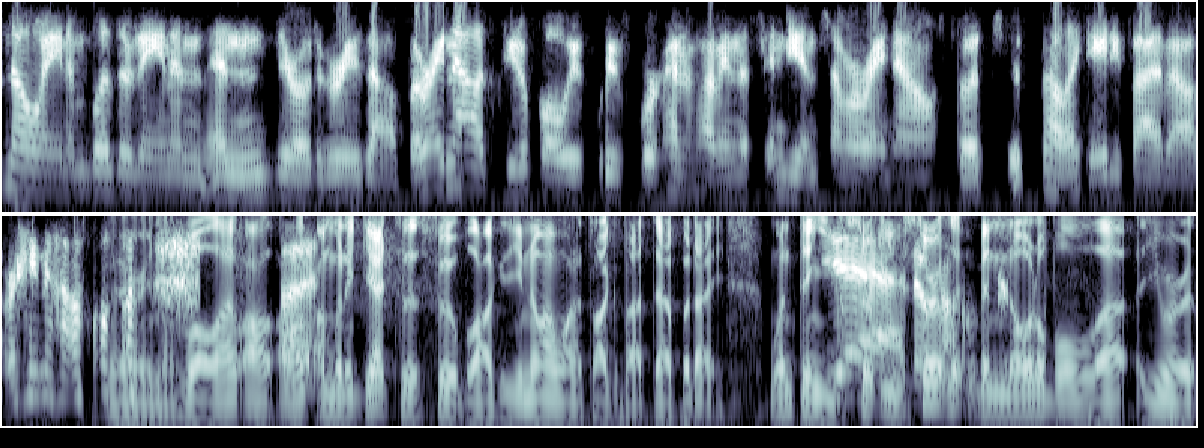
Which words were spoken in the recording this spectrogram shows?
snowing and blizzarding and, and zero degrees out. But right now it's beautiful. We've, we've we're kind of having this Indian summer right now, so it's it's about like 85 out right now. Very nice. Well, I, I'll, I'll, But- I'm going to get to this food blog because you know I want to talk about that. But I, one thing you've, cer- you've no certainly problem. been notable. Uh, you were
